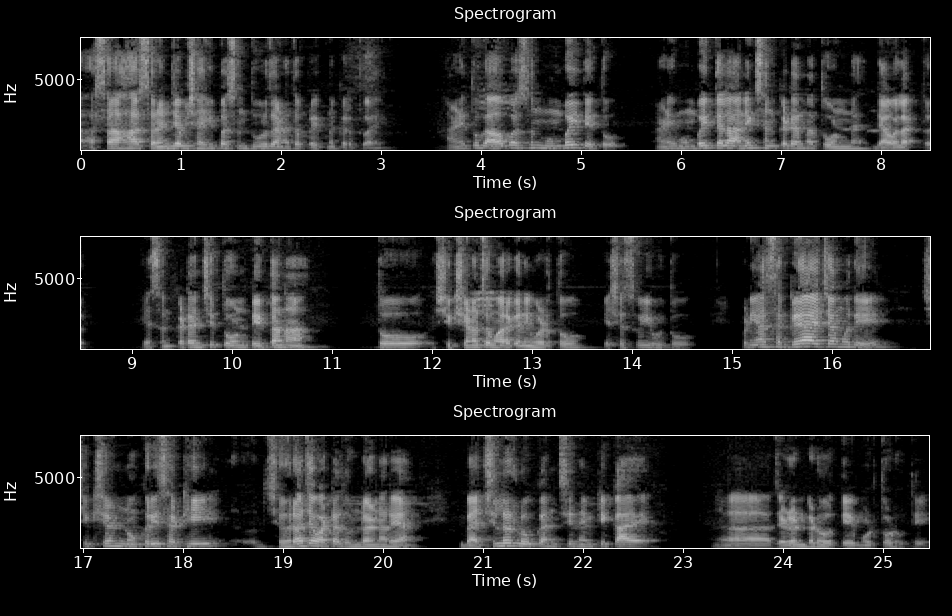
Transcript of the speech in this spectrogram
असा हा सरंजामशाहीपासून दूर जाण्याचा प्रयत्न करतो आहे. आणि तो गावापासून मुंबईत येतो आणि मुंबईत त्याला अनेक संकटांना तोंड द्यावं लागतं. या संकटांची तोंड देताना तो शिक्षणाचा मार्ग निवडतो यशस्वी होतो. पण या सगळ्या याच्यामध्ये शिक्षण नोकरीसाठी शहराच्या वाटा धुंडाळणाऱ्या बॅचलर लोकांची नेमकी काय जडणघड होते मोडतोड होते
